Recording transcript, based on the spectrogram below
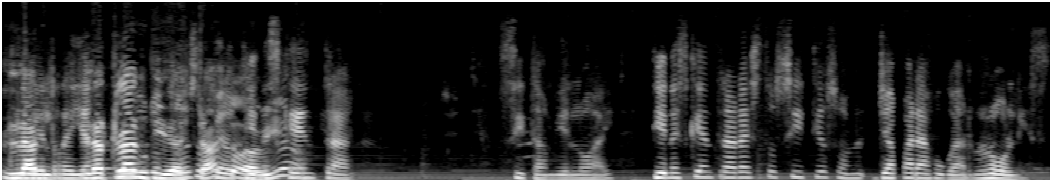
la, del Rey la Atlántida está pero todavía. tienes que entrar. Sí, también lo hay. Tienes que entrar a estos sitios son ya para jugar roles.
